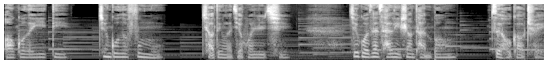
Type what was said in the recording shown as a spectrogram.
熬过了异地，见过了父母，敲定了结婚日期，结果在彩礼上谈崩，最后告吹。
